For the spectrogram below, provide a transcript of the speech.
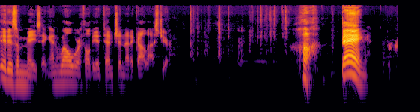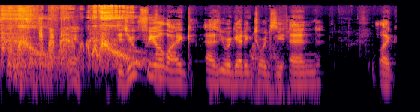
it is amazing and well worth all the attention that it got last year. Huh. Bang! Man. Did you feel like as you were getting towards the end, like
